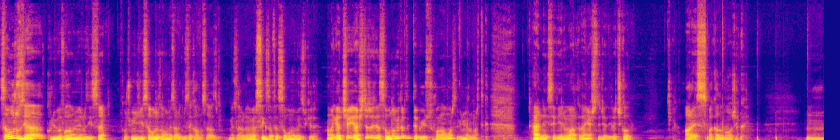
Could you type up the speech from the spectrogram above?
Savunuruz ya kulübe falan verdiyse. Koç Beyci'yi savunuruz ama mezarlık bizde kalması lazım. Mezarlığı versek zaten savunamayız bir kere. Ama gerçi yaşlıca savunabilirdik de büyüsü falan varsa bilmiyorum artık. Her neyse diyelim ve arkadan yaşlı cadıyla çıkalım. Ares bakalım ne olacak. Hmm.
